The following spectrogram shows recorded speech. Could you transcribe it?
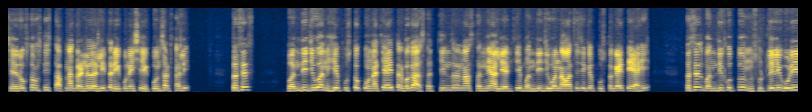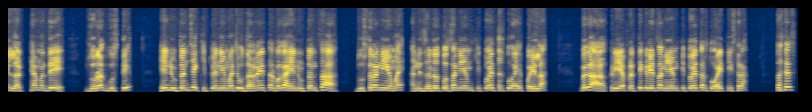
क्षयरोग संस्थेची स्थापना करण्यात आली? तर एकोणीसशे एकोणसाठ साली. तसेच बंदी जीवन हे पुस्तक कोणाचे आहे? तर बघा सचिंद्रनाथ सन्याल यांचे बंदी जीवन नावाचे जे काही पुस्तक आहे ते आहे. तसेच बंदीकुतून सुटलेली गोळी लठ्ठ्यामध्ये जोरात घुसते. हे न्यूटनच्या कितव्या नियमाचे उदाहरण आहे? तर बघा हे न्यूटनचा दुसरा नियम आहे आणि जडत्वाचा नियम कितो आहे? तर तो आहे पहिला. बघा क्रिया प्रतिक्रियेचा नियम कितो आहे? तर तो आहे तिसरा. तसेच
